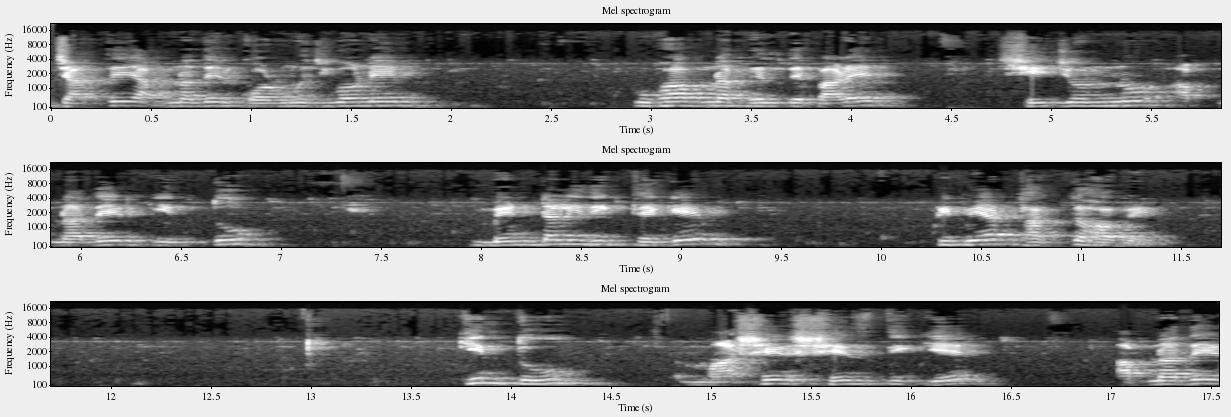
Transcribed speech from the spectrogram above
যাতে আপনাদের কর্মজীবনে প্রভাব না ফেলতে পারে সেই জন্য আপনাদের কিন্তু মেন্টালি দিক থেকে প্রিপেয়ার থাকতে হবে। কিন্তু মাসের শেষ দিকে আপনাদের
